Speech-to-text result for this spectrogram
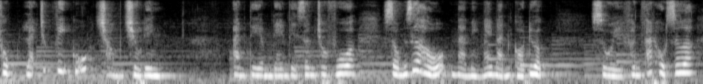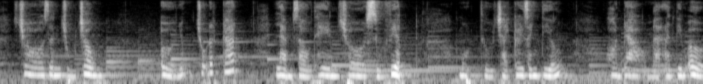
phục lại chức vị cũ trong triều đình. An Tiêm đem về dâng cho vua, Giống dưa hấu mà mình may mắn có được, Rồi phân phát hột dưa cho dân chúng trồng. Ở những chỗ đất cát, Làm giàu thêm cho xứ Việt. Một thứ trái cây danh tiếng, Hòn đảo mà An Tiêm ở,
